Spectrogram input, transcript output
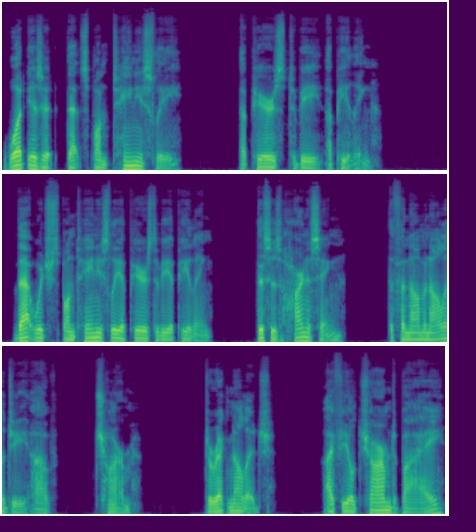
what is it that spontaneously appears to be appealing? that which spontaneously appears to be appealing. This is harnessing the phenomenology of charm, direct knowledge. I feel charmed by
